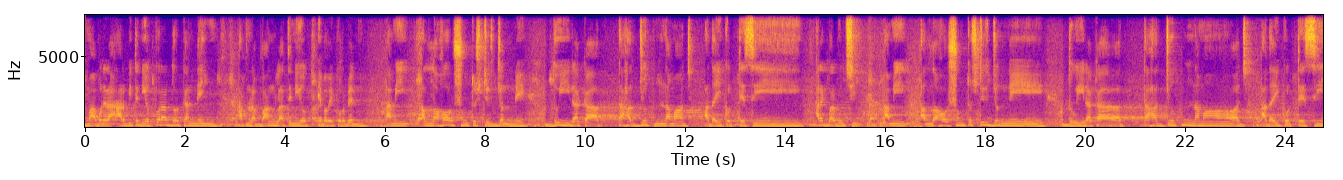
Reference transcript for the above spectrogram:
মা বোনেরা আরবিতে নিয়ত করার দরকার নেই। আপনারা বাংলাতে নিয়ত এভাবে করবেন। আমি আল্লাহর সন্তুষ্টির জন্যে দুই রাকাত তাহাজ্জুদ নামাজ আদায় করতেছি। আরেকবার বলছি, আমি আল্লাহর সন্তুষ্টির জন্যে দুই রাকাত তাহাজ্জুদ নামাজ আদায় করতেছি।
